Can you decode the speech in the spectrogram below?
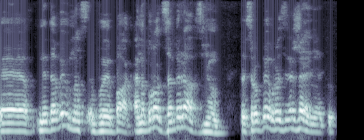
е, не давив нас в бак, а наоборот забирав з нього. Тобто робив розрядження тут.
